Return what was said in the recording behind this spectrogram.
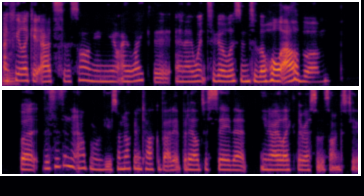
I Mhm. feel like it adds to the song and you know, I liked it and I went to go listen to the whole album. But this isn't an album review, so I'm not going to talk about it, but I'll just say that, you know, I like the rest of the songs too.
